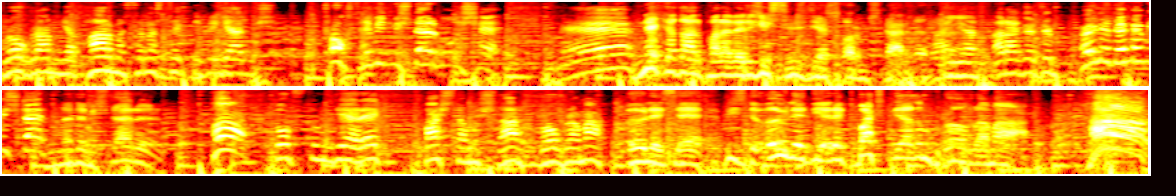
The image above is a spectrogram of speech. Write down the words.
program yapar mısınız teklifi gelmiş. Çok sevinmişler bu işe. Ve Ne kadar para vereceksiniz diye sormuşlardı. hayır Karagöz'üm öyle dememişler. Ne demişler? Ha dostum diyerek başlamışlar programa. Öyleyse biz de öyle diyerek başlayalım programa. Ha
